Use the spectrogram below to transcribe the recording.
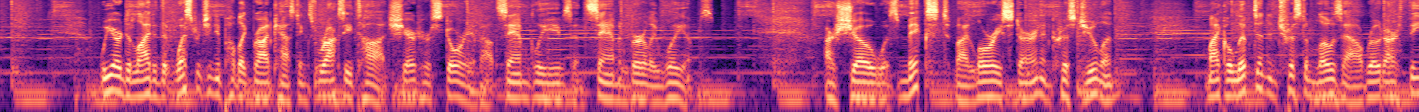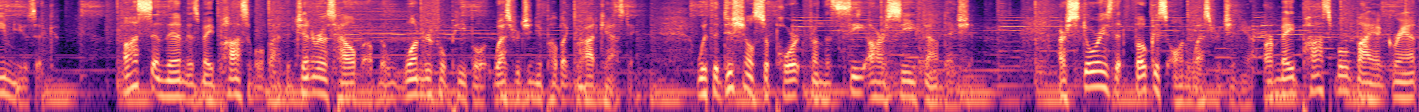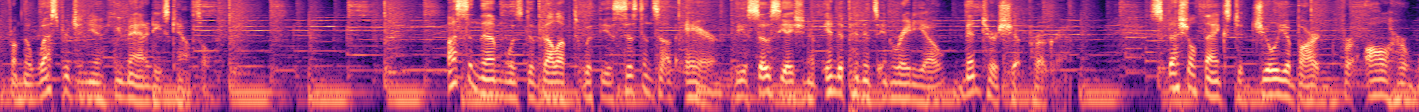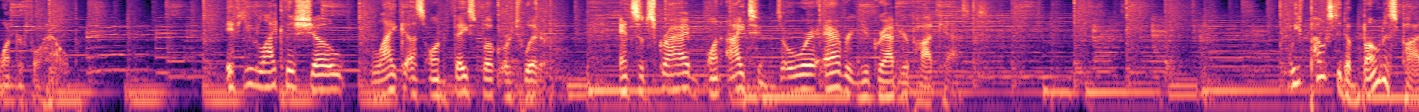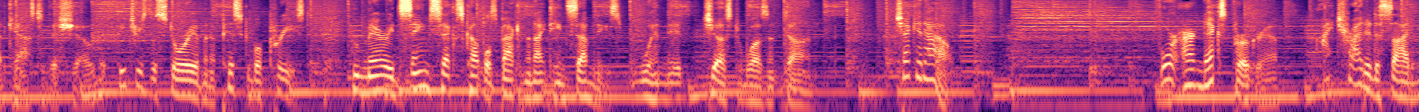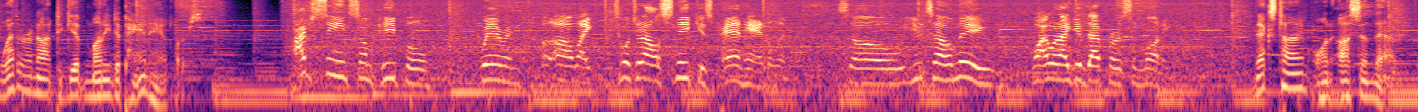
We are delighted that West Virginia Public Broadcasting's Roxy Todd shared her story about Sam Gleaves and Sam and Burley Williams. Our show was mixed by Laurie Stern and Chris Julin. Michael Lipton and Tristan Lozow wrote our theme music. Us and Them is made possible by the generous help of the wonderful people at West Virginia Public Broadcasting, with additional support from the CRC Foundation. Our stories that focus on West Virginia are made possible by a grant from the West Virginia Humanities Council. Us and Them was developed with the assistance of AIR, the Association of Independents in Radio mentorship program. Special thanks to Julia Barton for all her wonderful help. If you like this show, like us on Facebook or Twitter, and subscribe on iTunes or wherever you grab your podcasts. We've posted a bonus podcast to this show that features the story of an Episcopal priest who married same sex couples back in the 1970s when it just wasn't done. Check it out. For our next program, I try to decide whether or not to give money to panhandlers. I've seen some people wearing uh, like $200 sneakers panhandling. So you tell me, why would I give that person money? Next time on Us and Them.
